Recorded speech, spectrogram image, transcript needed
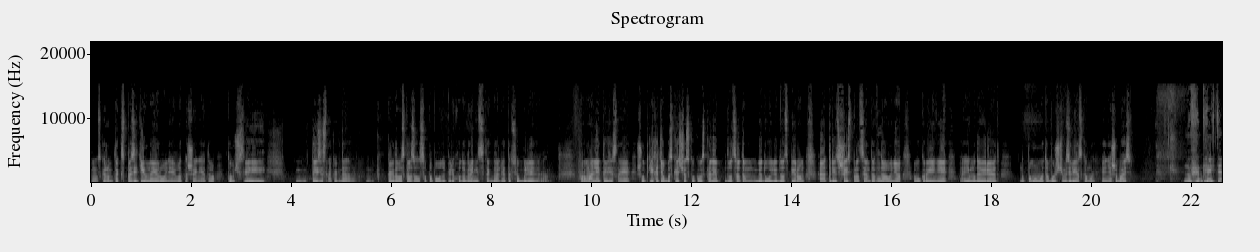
ну, скажем так, с позитивной иронией в отношении этого. В том числе и тезисно, когда, когда высказывался по поводу перехода границ и так далее. Это все были формальные тезисные шутки. Я хотел бы сказать сейчас, сколько вы сказали в 2020 году или в 2021? Э, 36% да, у него в Украине э, ему доверяют. Ну, по-моему, это больше, чем Зеленскому, я не ошибаюсь. Ну, дивіться,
